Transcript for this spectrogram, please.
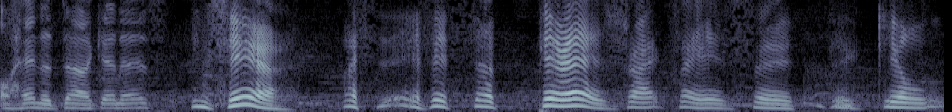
o henna da genes? In sir, if it's uh, Perez rag flechys, uh, the gil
